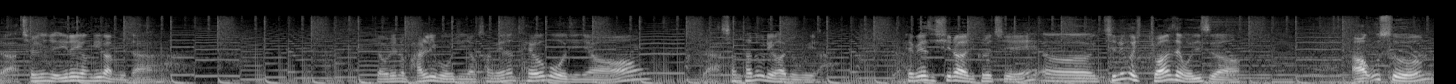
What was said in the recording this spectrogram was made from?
자, 챌린저 1회 경기 갑니다. 자, 우리는 발리 보호진영, 상대는 태호 보호진영. 자, 선탄 우리가 가져오고요. 패배해서 싫어하지, 그렇지. 어, 지는 거 좋아하는 사람 어딨어? 아, 웃음.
